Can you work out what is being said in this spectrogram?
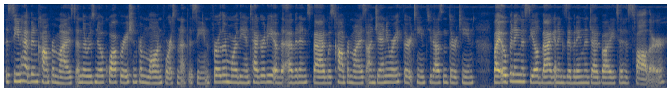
the scene had been compromised, and there was no cooperation from law enforcement at the scene. Furthermore, the integrity of the evidence bag was compromised on January 13, 2013, by opening the sealed bag and exhibiting the dead body to his father.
